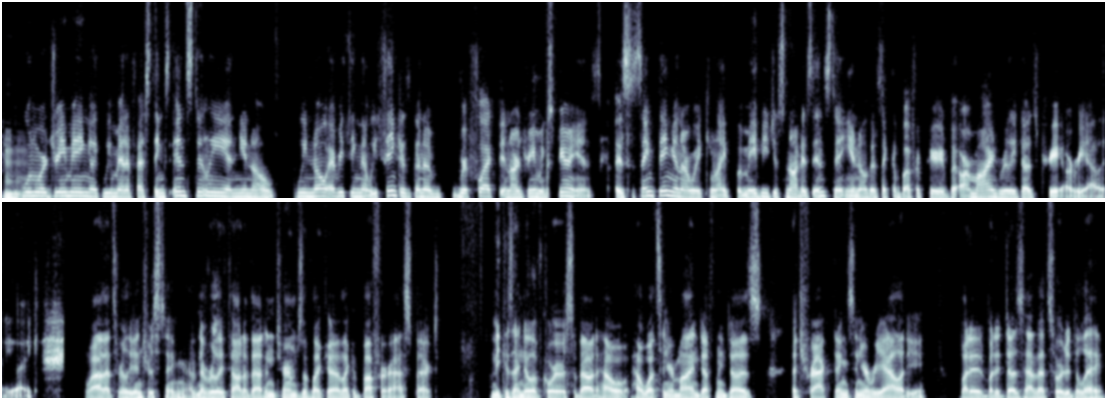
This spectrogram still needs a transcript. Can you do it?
mm-hmm. when we're dreaming, like we manifest things instantly and you know, we know everything that we think is going to reflect in our dream experience. It's the same thing in our waking life, but maybe just not as instant, you know, there's like a buffer period, but our mind really does create our reality. Like Wow, that's really interesting. I've never really thought of that in terms of like a like a buffer aspect. Because I know of course about how how what's in your mind definitely does attract things in your reality. But it but it does have that sort of delay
